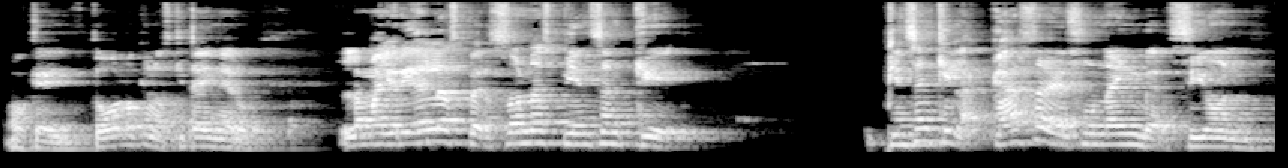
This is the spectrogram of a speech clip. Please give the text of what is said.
Ok, todo lo que nos quita dinero. La mayoría de las personas piensan que piensan que la casa es una inversión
